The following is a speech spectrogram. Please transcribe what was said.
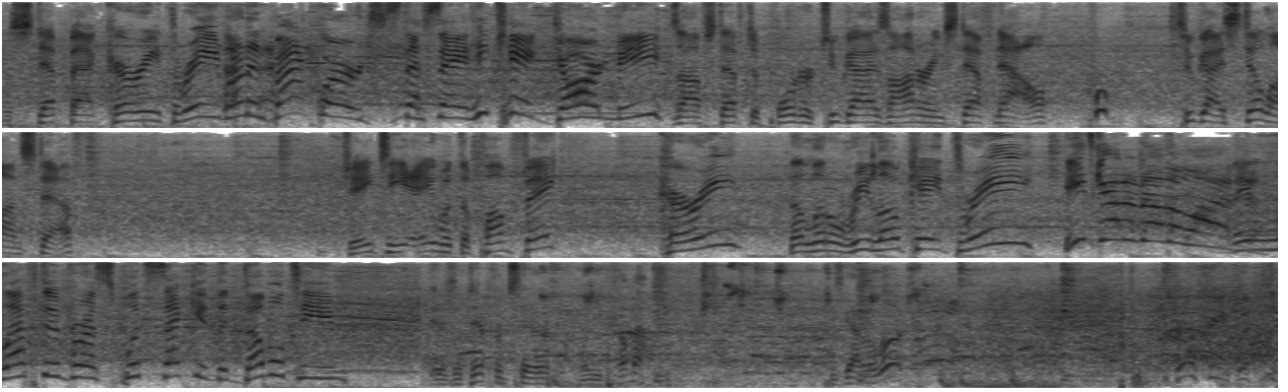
The step back Curry, three, running backwards. Steph saying he can't guard me. It's Off Steph to Porter, two guys honoring Steph now. Whew. Two guys still on Steph. JTA with the pump fake. Curry, the little relocate three. He's got another one. They left him for a split second. The double team. There's a difference there when you come out. He's got to look. Curry with the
